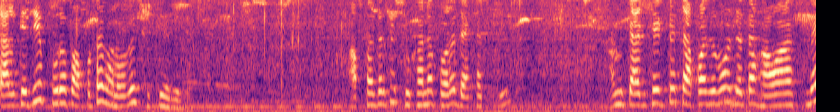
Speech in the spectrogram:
কালকে যেয়ে পুরো পাঁপড়টা ভালোভাবে শুকিয়ে যাবে। আপনাদেরকে শুকানোর পরে দেখাচ্ছি। আমি চারি সাইডটা চাপা দেবো যাতে হাওয়া আসলে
